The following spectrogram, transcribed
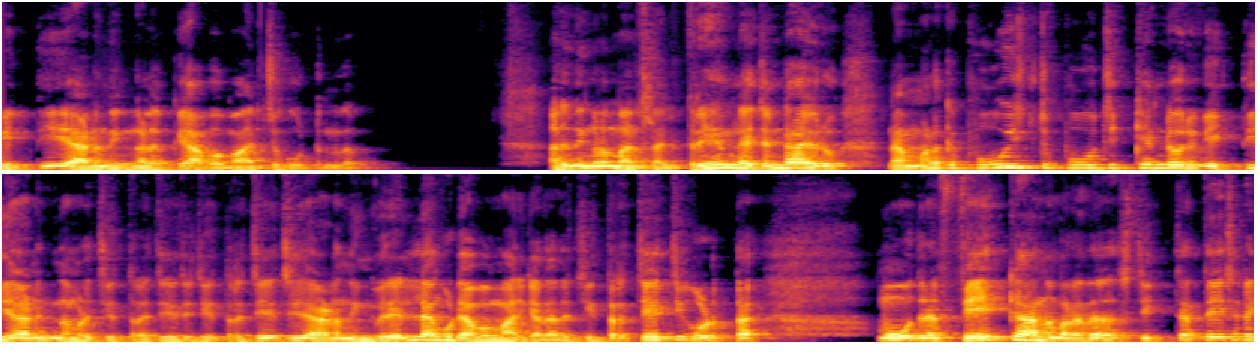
വ്യക്തിയെയാണ് നിങ്ങളൊക്കെ അപമാനിച്ചു കൂട്ടുന്നത്. അത് നിങ്ങൾ മനസ്സിലാക്കി ഇത്രയും ലെജൻഡായ ഒരു നമ്മളൊക്കെ പൂജിച്ച് പൂജിക്കേണ്ട ഒരു വ്യക്തിയാണ് നമ്മുടെ ചിത്രചേച്ചി ചിത്രചേച്ചിയാണ് ഇവരെല്ലാം കൂടി അപമാനിക്കുക അതായത് ചിത്രചേച്ചി കൊടുത്ത മോതിരം ഫേക്ക് ആണെന്ന് പറയുന്നത് ചിത്രചേച്ചിയുടെ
